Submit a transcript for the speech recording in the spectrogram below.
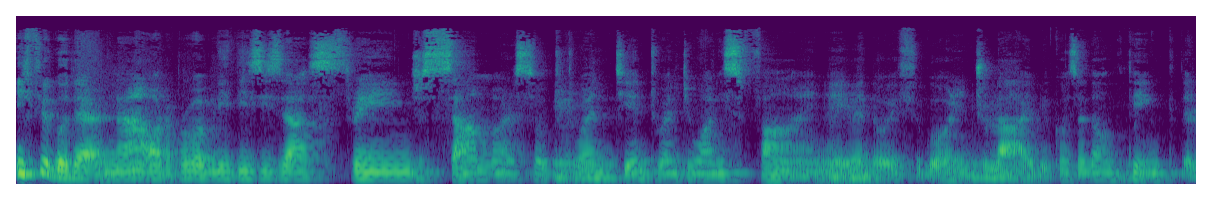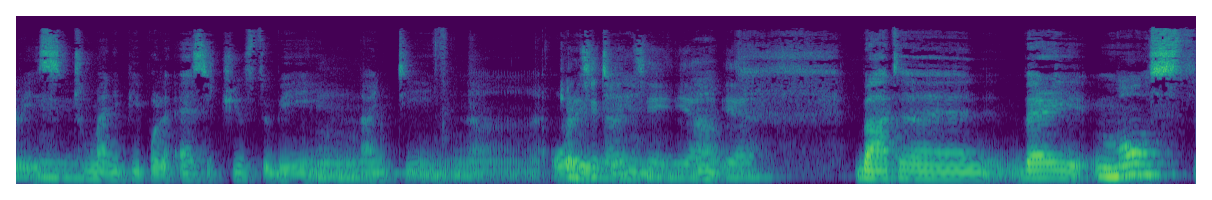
If you go there now, or probably this is a strange summer, so Mm. 20 and 21 is fine, even though if you go in July, because I don't think there is Mm. too many people as it used to be in 19 uh, or 2019, 18. yeah, uh, yeah. but uh, very most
